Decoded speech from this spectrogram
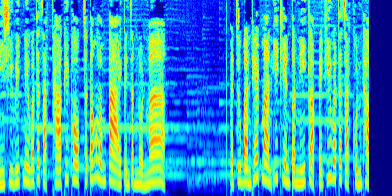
มีชีวิตในวัตจักรท้าพิภพจะต้องล้มตายเป็นจำนวนมากปัจจุบันเทพมารอี้เทียนตนนี้กลับไปที่วัตจักรขุนเขา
